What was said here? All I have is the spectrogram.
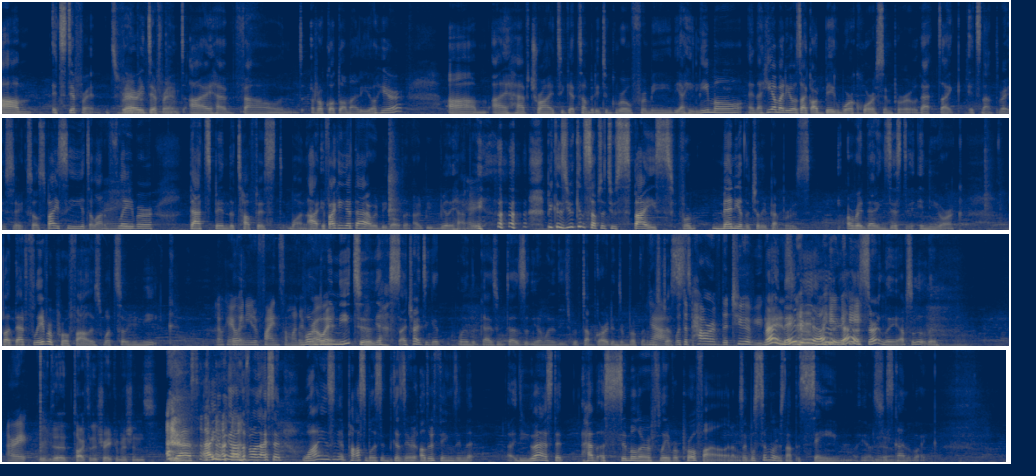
Um, it's different. It's Very very, different, different. I have found rocoto amarillo here. Um, I have tried to get somebody to grow for me the ají limo, and ají amarillo is like our big workhorse in Peru. That's like it's not very so so spicy. It's a lot of flavor. That's been the toughest one. I, if I can get that, I would be golden. I would be really happy because you can substitute spice for many of the chili peppers already that exist in New York, but that flavor profile is what's so unique. Okay, Uh, we need to find someone to Well, grow we it. We need to. Yes, I tried to get one of the guys who does you know one of these rooftop gardens in Brooklyn. Yeah, just, with the power of the two of you guys. right, maybe, yeah, Maybe. yeah, certainly, absolutely. All right. We have to talk to the trade commissions. Yes, I even got on the phone. I said, "Why isn't it possible?" I said, "Because there are other things in the uh, the U.S. that have a similar flavor profile." And I was like, "Well, similar is not the same. You know, it's just kind of like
